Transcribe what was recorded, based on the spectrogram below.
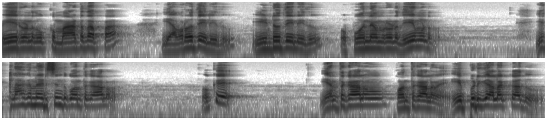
పేరు ఉండదు ఒక్క మాట తప్ప ఎవరో తెలియదు ఏంటో తెలియదు ఓ ఫోన్ నెంబర్ ఉండదు ఏముండదు. ఇట్లాగ నడిచింది కొంతకాలం. ఓకే? ఎంతకాలం? కొంతకాలమే. ఎప్పటికీ అలా కాదు.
